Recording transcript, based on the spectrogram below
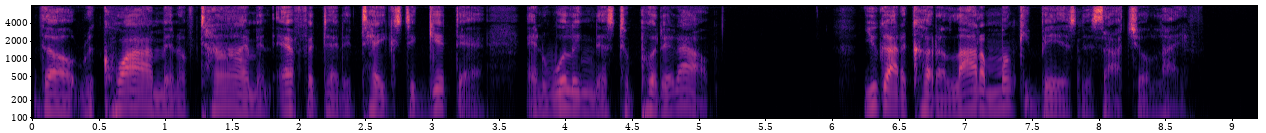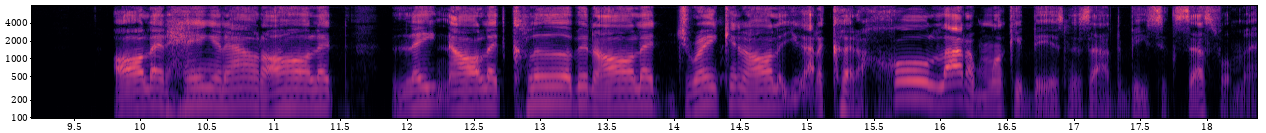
the requirement of time and effort that it takes to get there and willingness to put it out. You got to cut a lot of monkey business out your life. All that hanging out, all that late and all that clubbing, all that drinking, all that. You got to cut a whole lot of monkey business out to be successful, man.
